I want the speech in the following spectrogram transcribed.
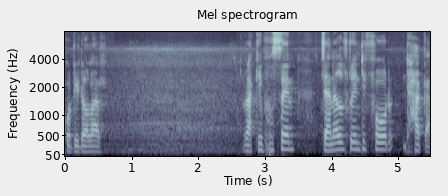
কোটি dollar. Rakib Hossain channel twenty Dhaka.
